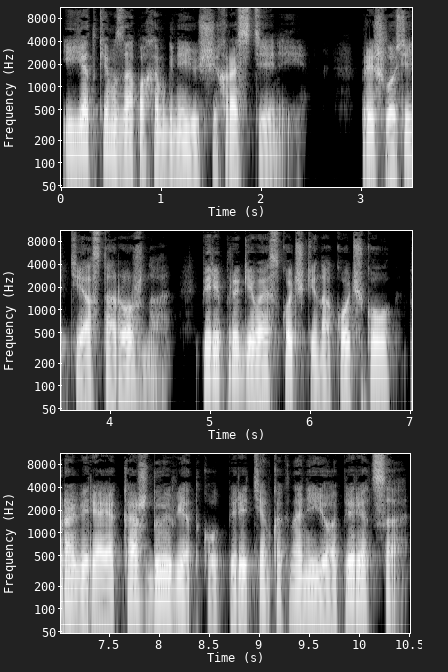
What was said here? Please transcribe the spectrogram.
и едким запахом гниющих растений. Пришлось идти осторожно, перепрыгивая с кочки на кочку, проверяя каждую ветку перед тем, как на нее опереться.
